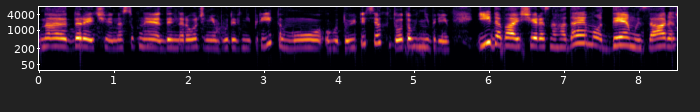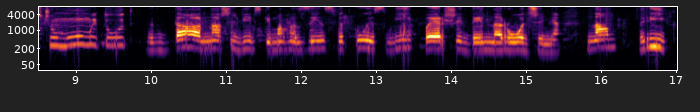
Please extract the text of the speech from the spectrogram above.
на, до речі, наступний день народження буде в Дніпрі, тому готуйтеся, хто там в Дніпрі. І давай ще раз нагадаємо, де ми зараз, чому ми тут. Да, наш львівський магазин святкує свій перший день народження. Нам рік.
